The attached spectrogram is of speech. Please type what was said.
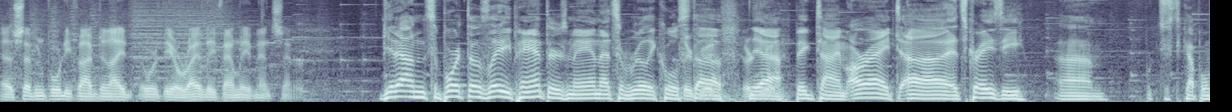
uh, 7:45 tonight, over at the O'Reilly Family Event Center. Get out and support those Lady Panthers, man. That's some really cool They're stuff. yeah, good. big time. All right, uh, it's crazy. Um, just a couple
